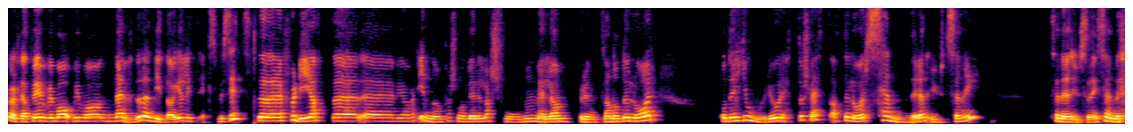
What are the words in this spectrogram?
følte jeg at vi, vi, må, vi, må, nevne den middagen litt eksplisitt. Fordi at eh, vi har vært innom personlig relasjonen mellom Brundtland og Delors. Og det gjorde jo rett og slett at Delors sender en utsending sender en utsending, sender,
